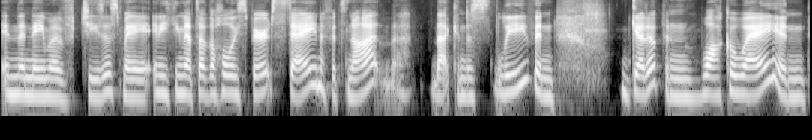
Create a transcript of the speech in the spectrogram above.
in the name of Jesus, may anything that's of the Holy Spirit stay. And if it's not, that can just leave and get up and walk away. And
